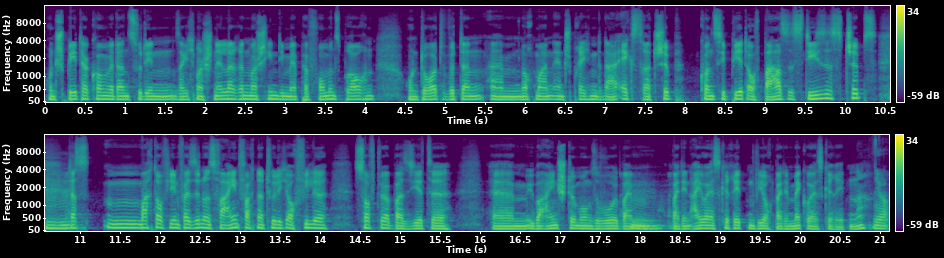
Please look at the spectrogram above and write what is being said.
Und später kommen wir dann zu den, sage ich mal, schnelleren Maschinen, die mehr Performance brauchen. Und dort wird dann ähm, nochmal ein entsprechender extra Chip konzipiert auf Basis dieses Chips. Mhm. Das mm, macht auf jeden Fall Sinn und es vereinfacht natürlich auch viele softwarebasierte ähm, Übereinstimmung sowohl beim, mhm. bei den iOS-Geräten wie auch bei den macOS-Geräten. Ne? Ja,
